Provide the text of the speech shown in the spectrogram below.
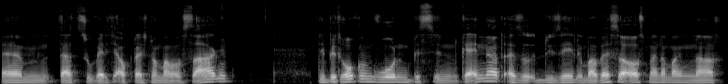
Ähm, dazu werde ich auch gleich nochmal was sagen. Die Bedruckung wurde ein bisschen geändert, also die sehen immer besser aus, meiner Meinung nach.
